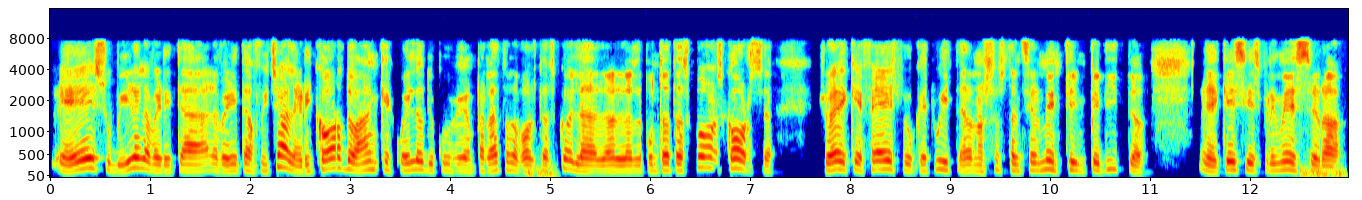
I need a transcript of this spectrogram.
e subire la verità, la verità ufficiale. Ricordo anche quello di cui abbiamo parlato la, volta sc- la, la, la puntata sc- scorsa, cioè che Facebook e Twitter hanno sostanzialmente impedito eh, che si esprimessero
